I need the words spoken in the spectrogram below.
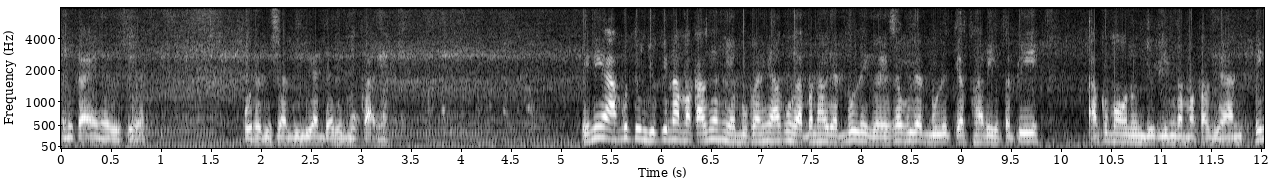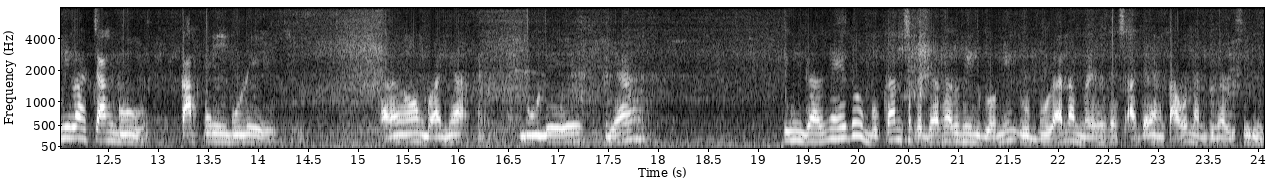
Ini kayaknya lucu ya. Udah bisa dilihat dari mukanya ini aku tunjukin nama kalian ya bukannya aku nggak pernah lihat bule guys. Aku lihat bule tiap hari tapi aku mau nunjukin sama kalian. Inilah Canggu kampung bule. Karena memang banyak bule yang tinggalnya itu bukan sekedar satu minggu dua minggu bulanan mereka ada yang tahunan tinggal di sini.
